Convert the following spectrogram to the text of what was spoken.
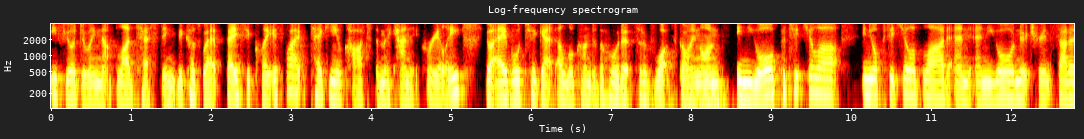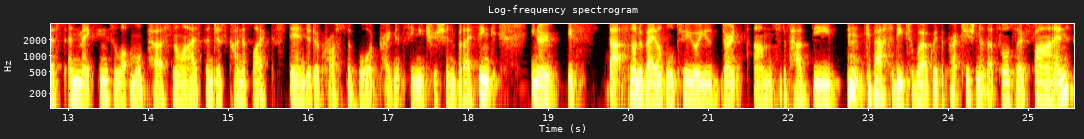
if you're doing that blood testing because we're basically it's like taking your car to the mechanic really. You're able to get a look under the hood at sort of what's going on in your particular in your particular blood and and your nutrient status and make things a lot more personalized than just kind of like standard across the board pregnancy nutrition. But i think you know if that's not available to you or you don't um, sort of have the capacity to work with a practitioner, that's also fine.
